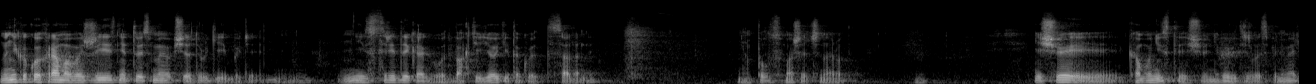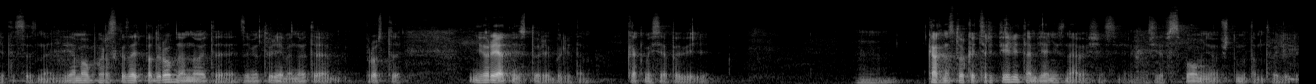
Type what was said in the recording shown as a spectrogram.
Ну, никакой храмовой жизни, то есть мы вообще другие были. Не из среды, как бы, вот бхакти-йоги такой саданный. Полусумасшедший народ. Еще и коммунисты еще не выветрилось, понимаете, это сознание. Я могу рассказать подробно, но это займет время, но это просто невероятные истории были там, как мы себя повели. Как настолько терпели там, я не знаю сейчас, я вспомню, что мы там творили.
